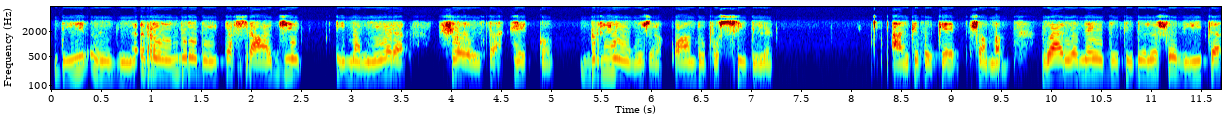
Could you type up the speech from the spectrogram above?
di mh, rendere dei passaggi in maniera sciolta, ecco, briosa quando possibile anche perché insomma, vari aneddoti della sua vita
